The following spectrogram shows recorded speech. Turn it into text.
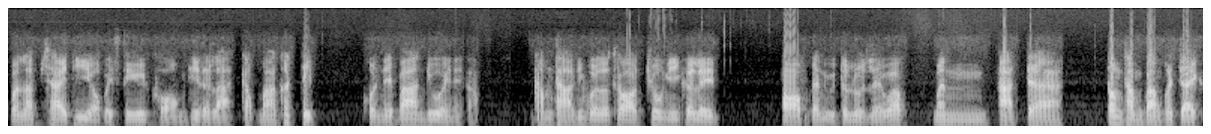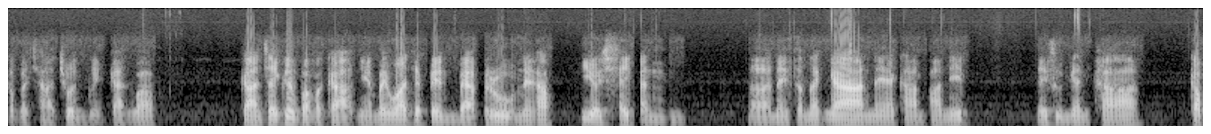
คนรับใช้ที่ออกไปซื้อของที่ตลาดกลับมาก็ติดคนในบ้านด้วยนะครับคำถามที่วทช่วงนี้ก็เลย ตอบกันอุตลุดเลยว่ามันอาจจะต้องทำความเข้าใจกับประชาชนเหมือนกันว่า การใช้เครื่องปรับอากาศเนี่ยไม่ว่าจะเป็นแบบรูมนะครับ ที่เราใช้กันในสำนักงานในอาคารพาณิชย์ ในศูนย์การค้ากับ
